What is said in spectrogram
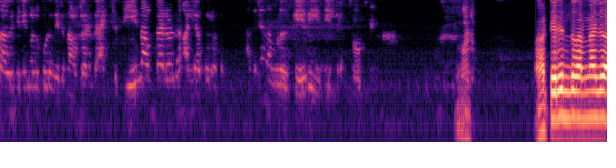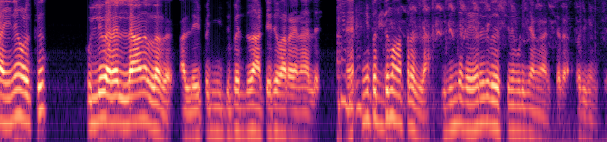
സാഹചര്യങ്ങളിൽ കൂടെ വരുന്ന ആൾക്കാരുണ്ട്. ആക്സെപ്റ്റ് ചെയ്യുന്ന ആൾക്കാരുണ്ട് അല്ലാത്തവരുണ്ട്. അതിനെ നമ്മൾ കെയർ ചെയ്യുന്നില്ല. നാട്ടുകാർ എന്ത് പറഞ്ഞാലും അതിനെ അവൾക്ക് പുല്ല് വില ഇല്ല എന്നുള്ളത് അല്ലേ ഇപ്പൊ ഇതിപ്പോ എന്ത് നാട്ടുകാർ പറയാനല്ലേ ഇനിയിപ്പോ ഇത് മാത്രല്ല. ഇതിന്റെ വേറൊരു വേർഷനും കൂടി ഞാൻ കാണിച്ചുതരാം ഒരു മിനിറ്റ്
